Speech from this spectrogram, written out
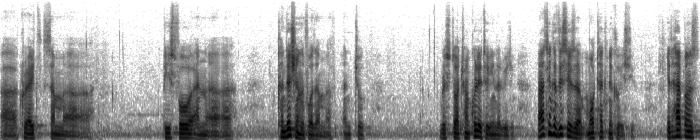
uh, create some uh, peaceful and uh, uh conditions for them and to restore tranquility in the region. But I think this is a more technical issue. It happens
